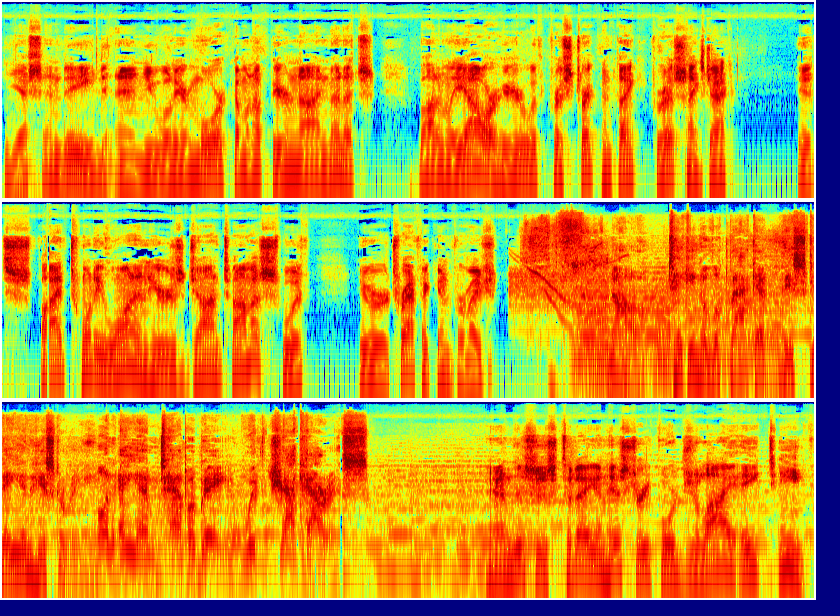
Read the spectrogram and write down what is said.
Yes, indeed. And you will hear more coming up here in nine minutes. Bottom of the hour here with Chris Trinkman. Thank you, Chris. Thanks, Jack. It's 521, and here's John Thomas with your traffic information. Now, taking a look back at this day in history on AM Tampa Bay with Jack Harris. And this is today in history for July 18th.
